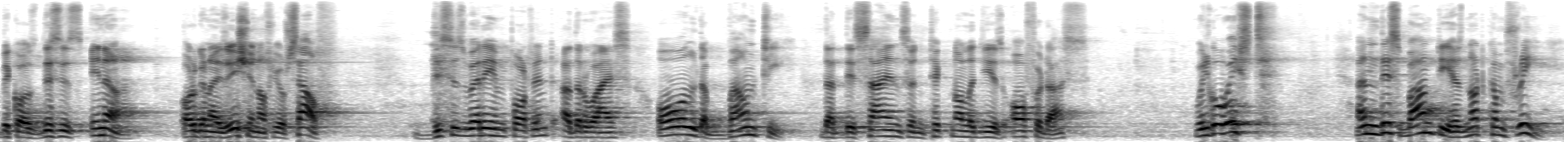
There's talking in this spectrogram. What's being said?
because this is inner organization of yourself. This is very important, otherwise all the bounty that this science and technology has offered us will go waste. And this bounty has not come free.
